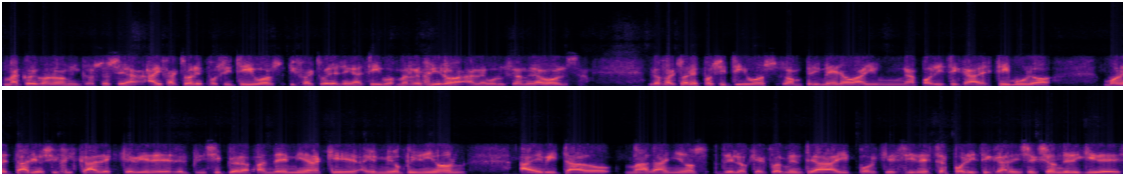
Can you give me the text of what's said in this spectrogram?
macroeconómicos. O sea, hay factores positivos y factores negativos. Me refiero a la evolución de la bolsa. Los factores positivos son, primero, hay una política de estímulo monetarios y fiscales que viene desde el principio de la pandemia, que en mi opinión ha evitado más daños de los que actualmente hay, porque sin estas políticas de inyección de liquidez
